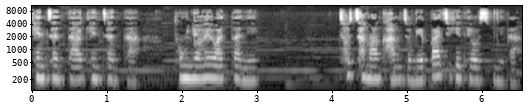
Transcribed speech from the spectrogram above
괜찮다 괜찮다 독려해 왔다니 처참한 감정에 빠지게 되었습니다.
